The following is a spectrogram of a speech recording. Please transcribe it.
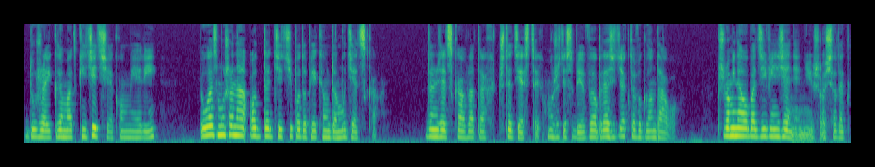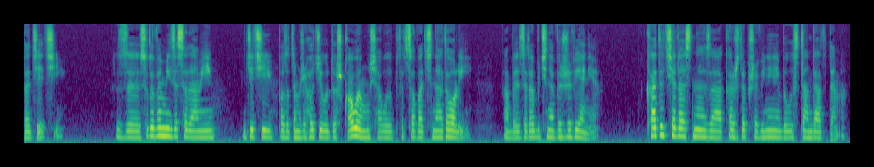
dużej gromadki dzieci, jaką mieli, była zmuszona oddać dzieci pod opiekę domu dziecka. Dom dziecka w latach 40. Możecie sobie wyobrazić, jak to wyglądało. Przypominało bardziej więzienie niż ośrodek dla dzieci. Z surowymi zasadami dzieci, poza tym, że chodziły do szkoły, musiały pracować na roli, aby zarobić na wyżywienie. Kary cielesne za każde przewinienie były standardem –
